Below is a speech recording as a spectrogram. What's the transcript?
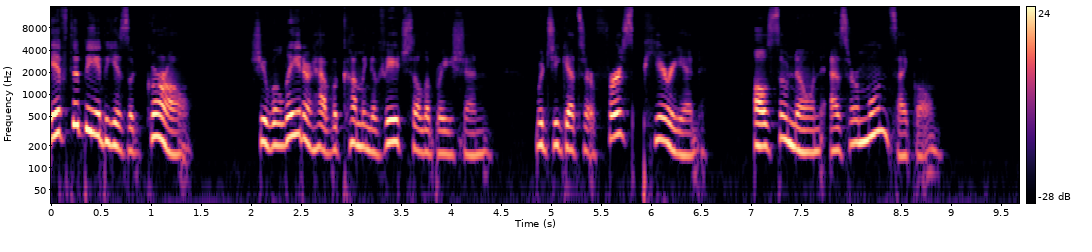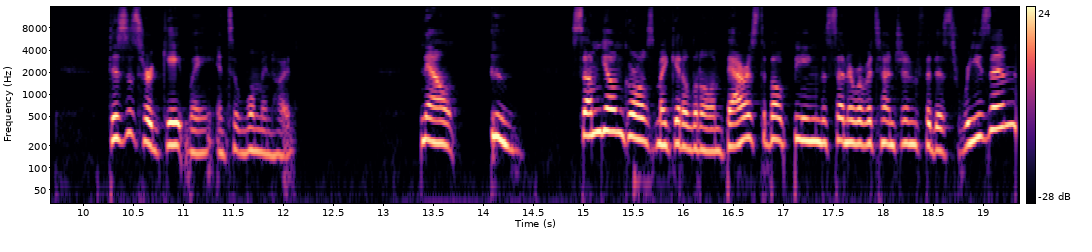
If the baby is a girl, she will later have a coming of age celebration when she gets her first period, also known as her moon cycle. This is her gateway into womanhood. Now, some young girls might get a little embarrassed about being the center of attention for this reason,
